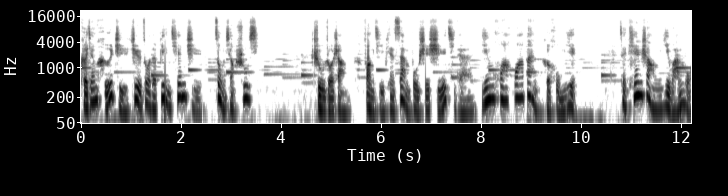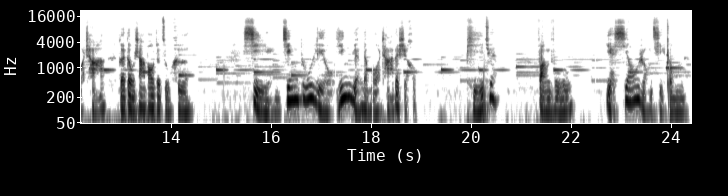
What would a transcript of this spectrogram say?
可将和纸制作的便签纸纵向书写，书桌上放几片散步时拾起的樱花花瓣和红叶，再添上一碗抹茶和豆沙包的组合，细饮京都柳荫园的抹茶的时候，疲倦仿佛也消融其中了。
